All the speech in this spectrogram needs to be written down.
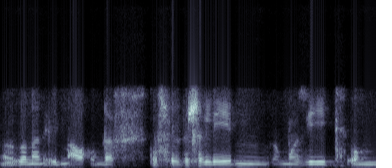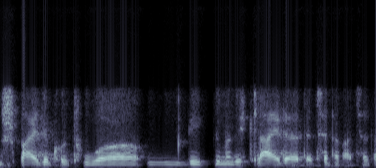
sondern eben auch um das, das höfische Leben, um Musik, um Speisekultur, um wie, wie man sich kleidet, etc. etc.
